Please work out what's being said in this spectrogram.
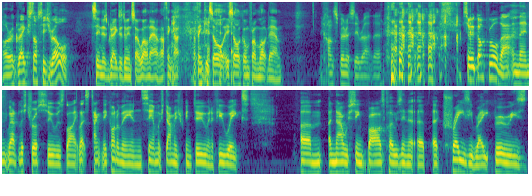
or a Greggs sausage roll. Seeing as Greggs are doing so well now, I think that, I think it's all it's all come from lockdown. Conspiracy right there. So we've gone through all that, and then we had Liz Truss, who was like, "Let's tank the economy and see how much damage we can do in a few weeks." Um, and now we've seen bars closing at a, a crazy rate, breweries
